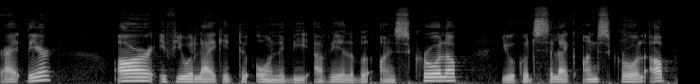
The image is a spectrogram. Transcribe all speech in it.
right there. Or if you would like it to only be available on scroll up you could select on scroll up.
